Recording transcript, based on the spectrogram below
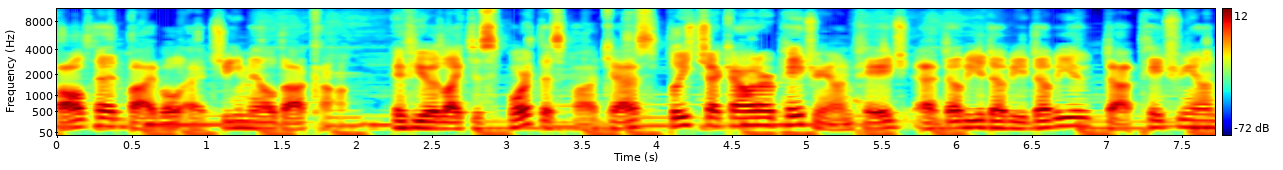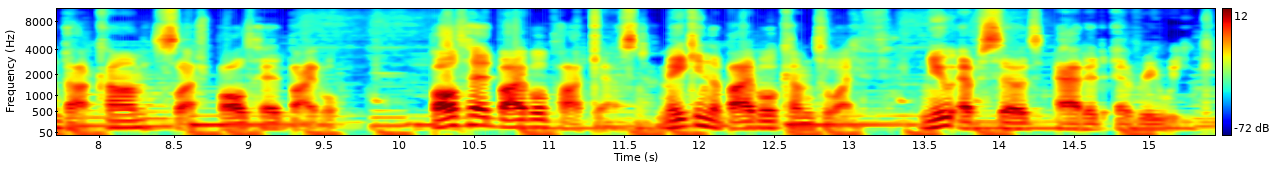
baldheadbible at gmail.com. If you would like to support this podcast, please check out our Patreon page at www.patreon.com slash baldheadbible. Baldhead Bible Podcast, making the Bible come to life. New episodes added every week.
